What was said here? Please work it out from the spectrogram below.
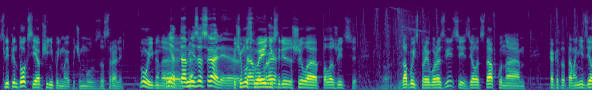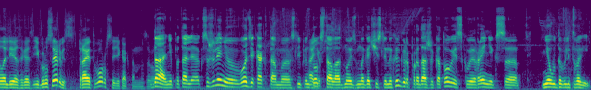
Sleeping Dogs я вообще не понимаю, почему засрали. Ну, именно... Нет, там ка- не засрали. Почему Там Square про- Enix решила положить, э, забыть про его развитие и сделать ставку на, как это там, они делали игру-сервис, Try It Wars или как там называлось? Да, они пытали... К сожалению, вроде как там э, Sleeping А, Dog ёпта. стала одной из многочисленных игр, продажи которой Square Enix э, не удовлетворили.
